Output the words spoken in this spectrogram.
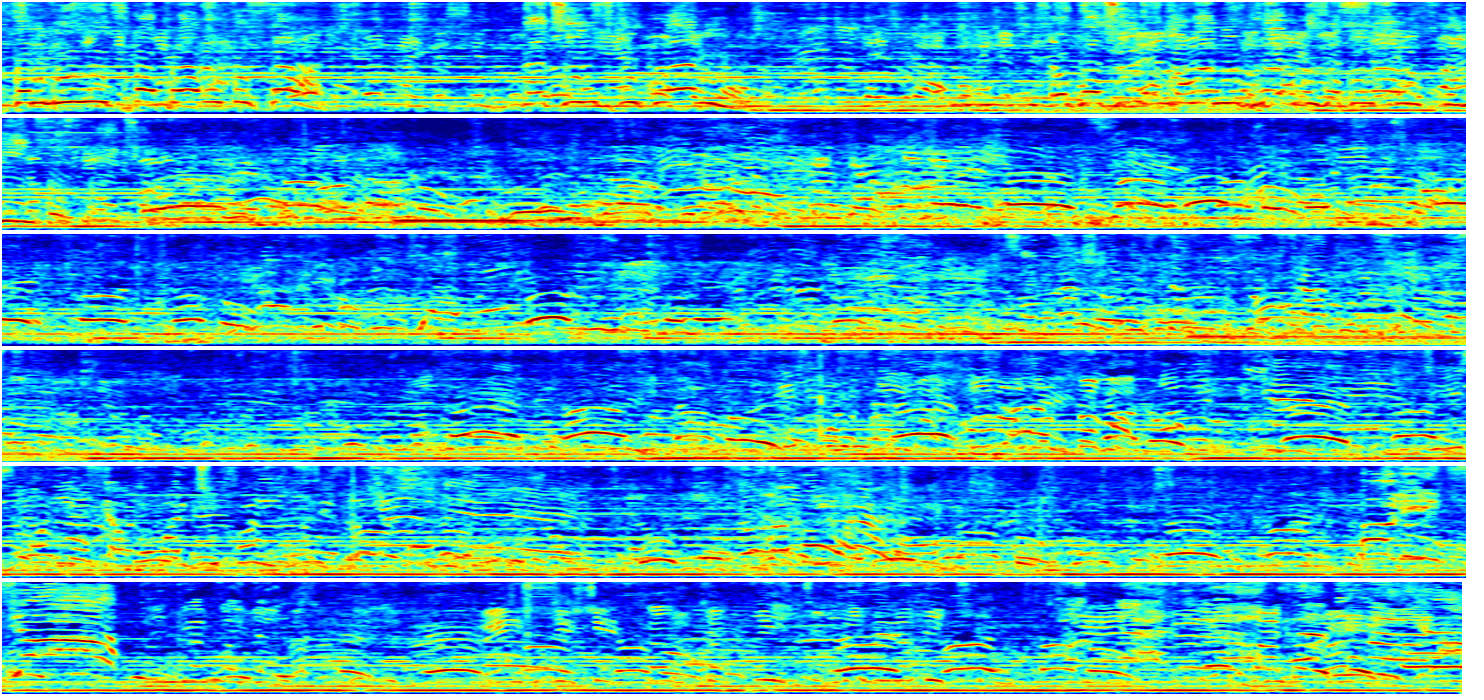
że Derwinic ma prawo tu stać. Kaczyński kłamie. To Kaczyński mamy prawo zakonało w tym miejscu. Policja? Wołajcie policję. No zawołaj. Policja! Weźcie się stąd, cofnijcie, co wy robicie? Policja!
